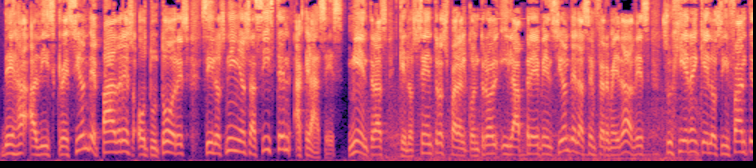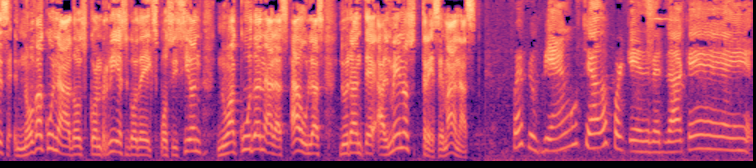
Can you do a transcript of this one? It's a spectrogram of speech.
deja a discreción de padres o tutores si los niños asisten a clases, mientras que los Centros para el Control y la Prevención de las Enfermedades sugieren que los infantes no vacunados con riesgo de exposición no acudan a las aulas durante al menos tres semanas. Pues bien angustiados porque de verdad que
